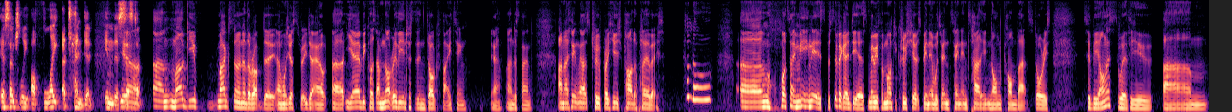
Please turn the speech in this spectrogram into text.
essentially a flight attendant in this system. Um, Mug, you've Mug's done another update, and we'll just read it out. Uh, yeah, because I'm not really interested in dogfighting. Yeah, I understand. And I think that's true for a huge part of the player base. Hello. Um, what I mean is specific ideas, maybe for multi cruise ships being able to entertain entirely non combat stories. To be honest with you, um,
